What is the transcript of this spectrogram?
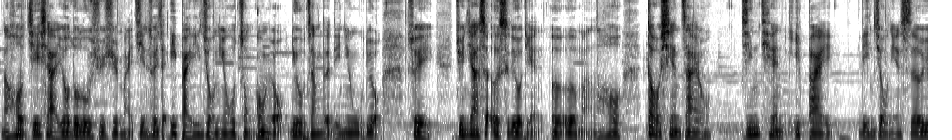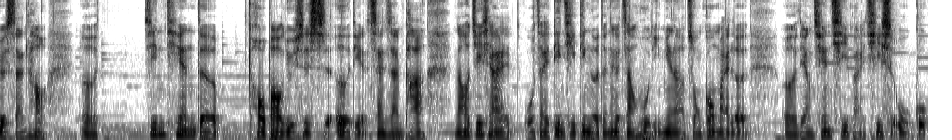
然后接下来又陆陆续续买进，所以在一百零九年我总共有六张的零零五六，所以均价是二十六点二二嘛，然后到现在哦，今天一百零九年十二月三号，呃，今天的。投报率是十二点三三趴，然后接下来我在定期定额的那个账户里面啊，总共买了呃两千七百七十五股，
